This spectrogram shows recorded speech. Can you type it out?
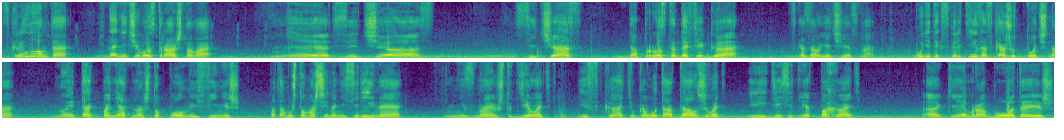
С крылом-то? Да ничего страшного. Нет, сейчас. Сейчас? Да просто дофига, сказал я честно. Будет экспертиза, скажут точно. Но и так понятно, что полный финиш, потому что машина не серийная. Не знаю, что делать. Искать, у кого-то одалживать и 10 лет пахать. «А кем работаешь?»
